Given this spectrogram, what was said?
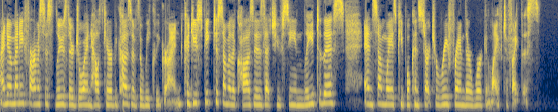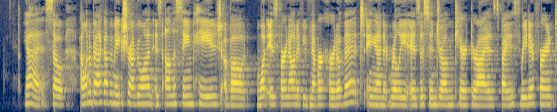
I know many pharmacists lose their joy in healthcare because of the weekly grind. Could you speak to some of the causes that you've seen lead to this and some ways people can start to reframe their work and life to fight this? Yeah, so I want to back up and make sure everyone is on the same page about what is burnout if you've never heard of it. And it really is a syndrome characterized by three different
